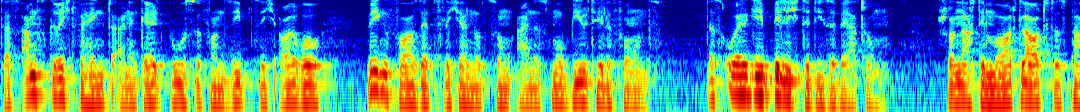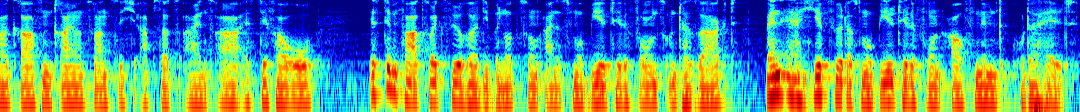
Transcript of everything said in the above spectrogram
Das Amtsgericht verhängte eine Geldbuße von 70 Euro wegen vorsätzlicher Nutzung eines Mobiltelefons. Das OLG billigte diese Wertung. Schon nach dem Wortlaut des § 23 Absatz 1a StVO ist dem Fahrzeugführer die Benutzung eines Mobiltelefons untersagt, wenn er hierfür das Mobiltelefon aufnimmt oder hält.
